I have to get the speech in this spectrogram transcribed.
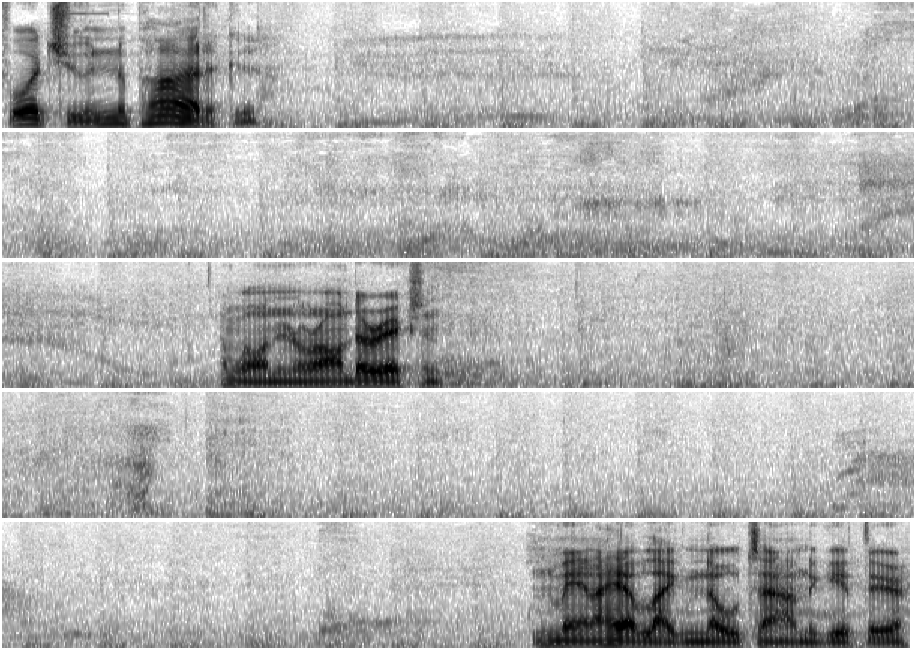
Fortune Park. I'm going in the wrong direction. Man, I have like no time to get there.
